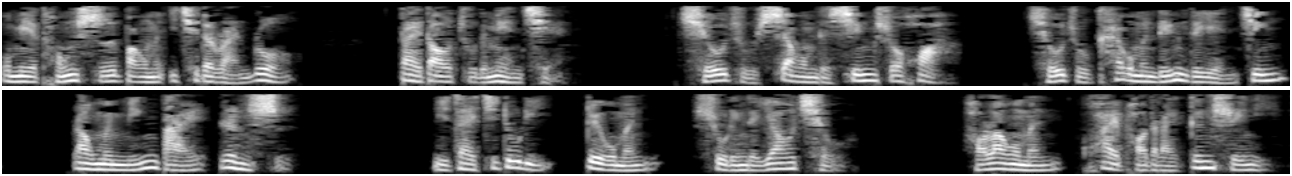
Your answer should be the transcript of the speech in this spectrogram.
我们也同时把我们一切的软弱带到主的面前，求主向我们的心说话，求主开我们灵里的眼睛，让我们明白认识你在基督里对我们。属灵的要求，好让我们快跑的来跟随你。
